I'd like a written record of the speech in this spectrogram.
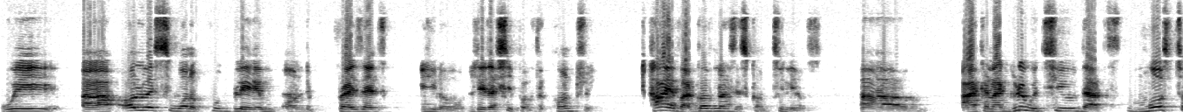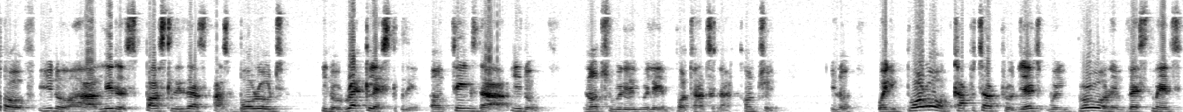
we uh, always want to put blame on the present, you know, leadership of the country. However, governance is continuous. Um, I can agree with you that most of, you know, our leaders, past leaders, has borrowed, you know, recklessly on things that are, you know, not really, really important in our country. You know, when you borrow on capital projects, when you borrow on investments,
